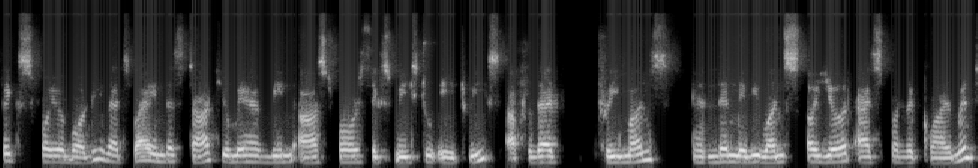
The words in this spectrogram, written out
fixed for your body. That's why in the start, you may have been asked for six weeks to eight weeks. After that, three months, and then maybe once a year as per requirement.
